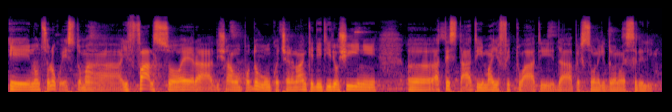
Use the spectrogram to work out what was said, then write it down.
e non solo questo ma il falso era diciamo un po' dovunque, c'erano anche dei tirocini attestati mai effettuati da persone che dovevano essere lì.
